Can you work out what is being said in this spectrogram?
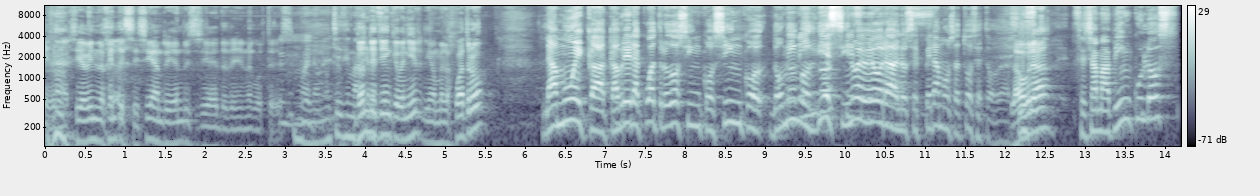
que siga viendo gente, se sigan riendo y se sigan entreteniendo con ustedes. Bueno, muchísimas ¿Dónde gracias. tienen que venir? Díganme los cuatro. La Mueca, Cabrera 4255, domingos Domingos, 19 19 horas. horas. Los esperamos a todos y a todas. La obra. Se llama Vínculos,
